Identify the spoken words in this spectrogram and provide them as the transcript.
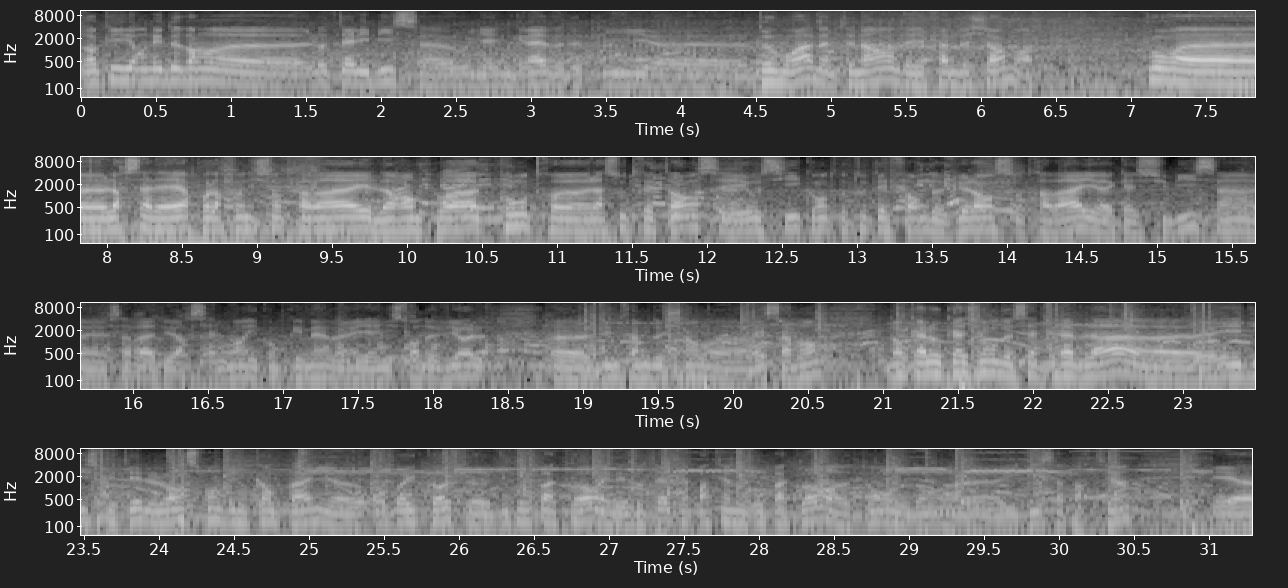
Donc on est devant euh, l'hôtel Ibis euh, où il y a une grève depuis euh, deux mois maintenant des femmes de chambre pour leur salaire, pour leurs conditions de travail, leur emploi, contre la sous-traitance et aussi contre toutes les formes de violence au travail qu'elles subissent. Hein. Ça va du harcèlement, y compris même, il y a une histoire de viol d'une femme de chambre récemment. Donc à l'occasion de cette grève-là, est discuté le lancement d'une campagne au boycott du groupe Accor et des hôtels qui appartiennent au groupe Accor, dont,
